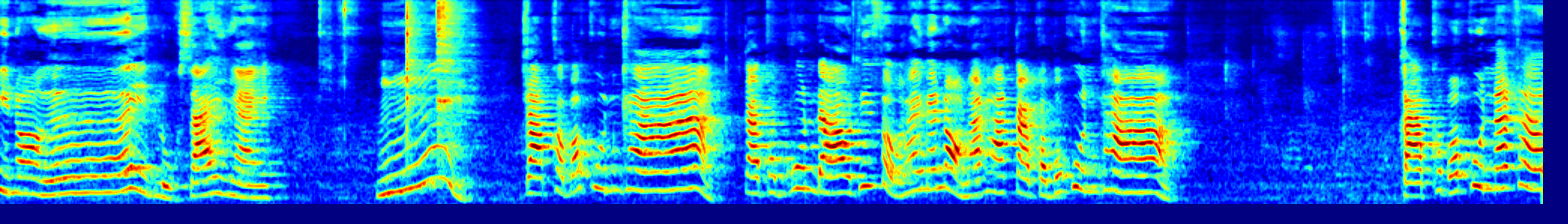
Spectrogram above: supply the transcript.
พี่น้องเอ้ยลูกไส้ไงอืมกราบขอบพระคุณค่ะกราบขอบคุณดาวที่ส่งให้แม่หน้องนะคะกราบขอบพระคุณค่ะกราบขอบพระคุณนะคะ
